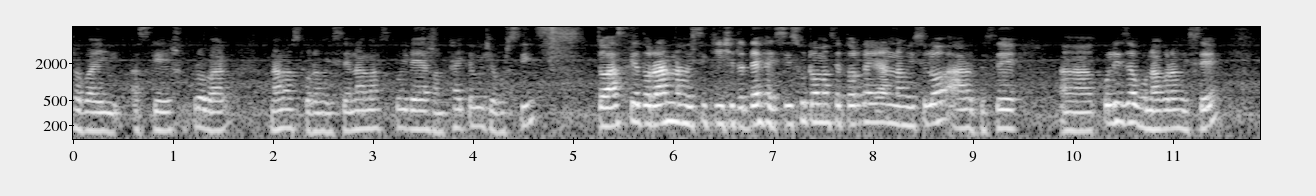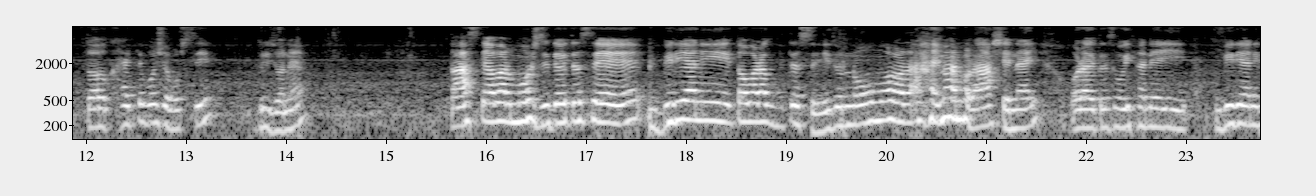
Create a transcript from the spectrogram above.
সবাই আজকে শুক্রবার নামাজ পড়া হয়েছে নামাজ পড়ে এখন খাইতে বসে পড়ছি। তো আজকে তো রান্না হয়েছে কি সেটা দেখাইছি। ছোট মাছের তরকারি রান্না হয়েছিল আর হচ্ছে কলিজা ভুনা করা হয়েছে তো খাইতে বসে পড়ছি দুইজনে। তো আজকে আবার মসজিদে হইতেছে বিরিয়ানি তবারক দিতেছে। এই জন্য উমর আইমান ওরা আসে নাই। ওরা হইতেছে ওইখানেই বিরিয়ানি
